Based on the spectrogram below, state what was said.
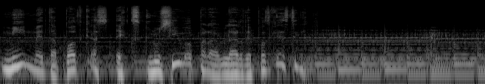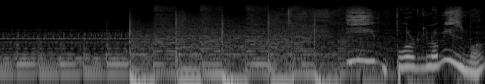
mi metapodcast exclusivo para hablar de podcasting. Y por lo mismo,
